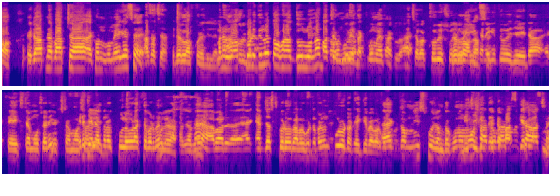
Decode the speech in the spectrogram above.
লক এটা আপনার বাচ্চা এখন ঘুমিয়ে গেছে আচ্ছা আচ্ছা। এটা লক করে দিলেন। মানে লক করে। দিল তখন আর দুললো না বাচ্চা ঘুমিয়ে থাকল। ঘুমিয়ে থাকল হ্যাঁ। আচ্ছা বা খুবই সুন্দর এখানে। কিন্তু এই যে এটা একটা এক্সট্রা মশারি। এক্সট্রা এটা চাইলে আপনারা খুলেও রাখতে পারবেন। খুলে রাখা যাবে। হ্যাঁ আবার অ্যাডজাস্ট করেও ব্যবহার করতে পারবেন পুরোটা ঠেকে ব্যবহার করতে একদম নিচ পর্যন্ত কোনো মশা একটা বাস্কেট আছে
